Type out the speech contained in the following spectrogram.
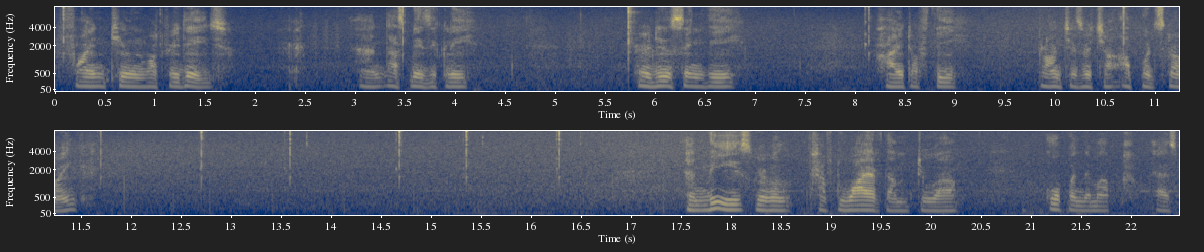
fine tune what we did and that's basically reducing the height of the branches which are upwards growing. and these we will have to wire them to uh, open them up as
